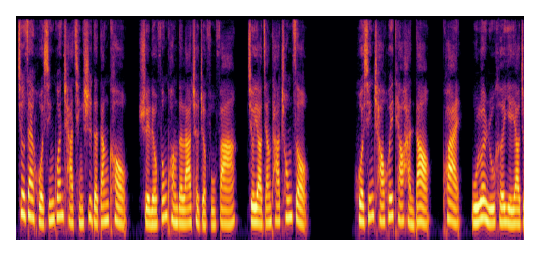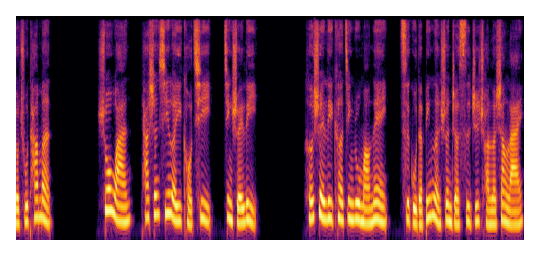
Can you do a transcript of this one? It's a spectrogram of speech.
就在火星观察情势的当口，水流疯狂地拉扯着浮筏，就要将它冲走。火星朝灰条喊道：“快！无论如何也要救出他们！”说完，他深吸了一口气，进水里。河水立刻进入毛内，刺骨的冰冷顺着四肢传了上来。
